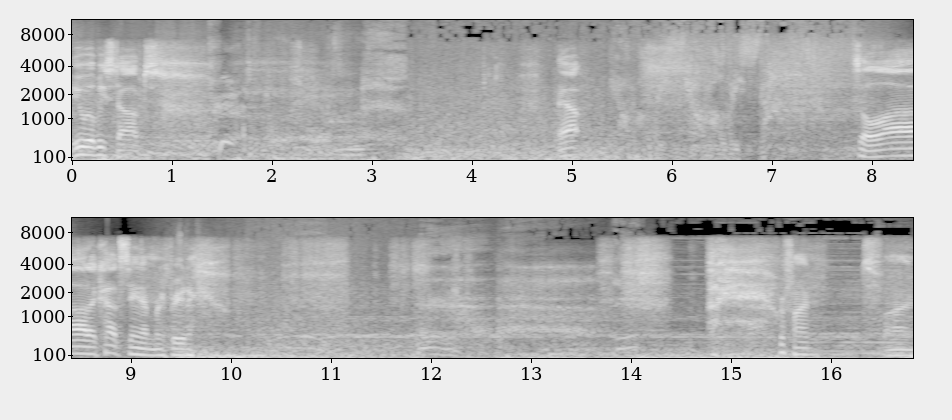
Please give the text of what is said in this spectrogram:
You will be stopped. Yep. It's a lot of cutscene I'm repeating. Okay, we're fine. It's fine.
